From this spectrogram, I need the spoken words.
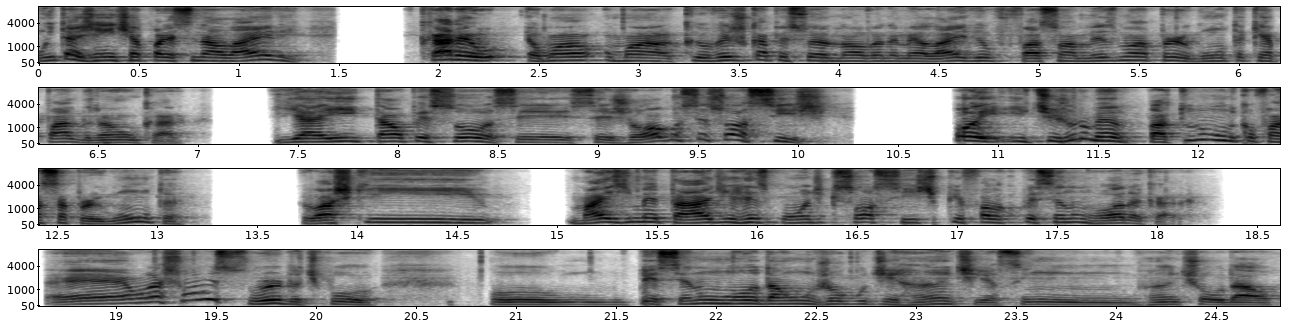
muita gente aparece na live. Cara, eu, é uma, uma. Que eu vejo que a pessoa é nova na minha live, eu faço a mesma pergunta que é padrão, cara. E aí, tal pessoa, você você joga ou você só assiste? Oi, e te juro mesmo, pra todo mundo que eu faço essa pergunta, eu acho que mais de metade responde que só assiste porque fala que o PC não roda, cara. É, eu acho um absurdo, tipo, o PC não rodar um jogo de Hunt, assim, um Hunt Showdown.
